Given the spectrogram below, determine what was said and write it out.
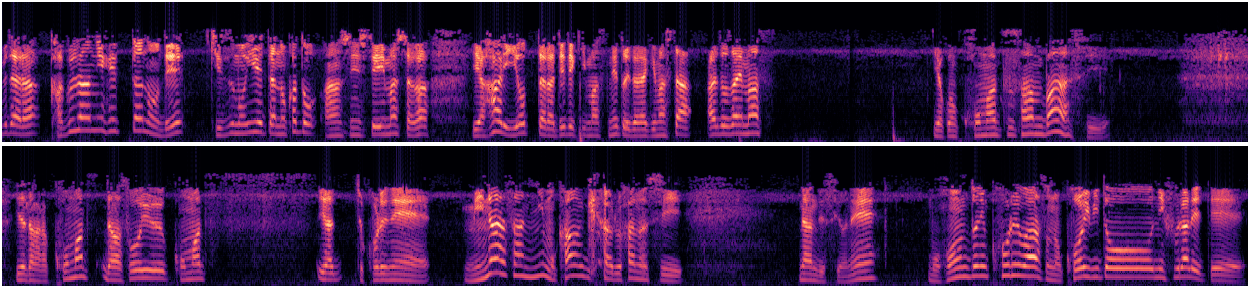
べたら、格段に減ったので、傷も癒えたのかと安心していましたが、やはり酔ったら出てきますねといただきました。ありがとうございます。いや、この小松さん話。いや、だから小松、だからそういう小松、いや、ちょ、これね、皆さんにも関係ある話なんですよね。もう本当にこれはその恋人に振られて、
